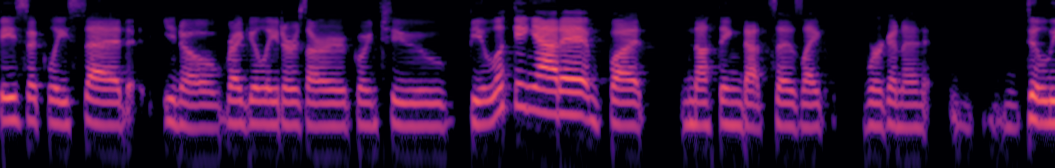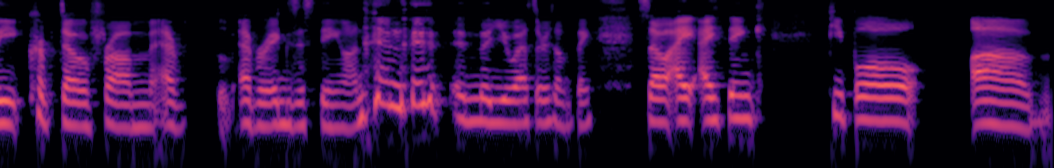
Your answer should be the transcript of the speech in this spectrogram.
basically said, you know, regulators are going to be looking at it, but nothing that says like we're going to delete crypto from ev- ever existing on in the, in the US or something. So I I think people um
